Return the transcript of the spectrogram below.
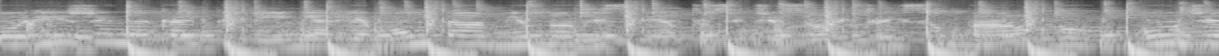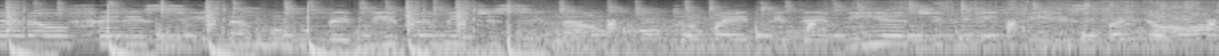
A origem da caipirinha remonta a 1918 em São Paulo, onde era oferecida como bebida medicinal contra uma epidemia de gripe espanhola.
